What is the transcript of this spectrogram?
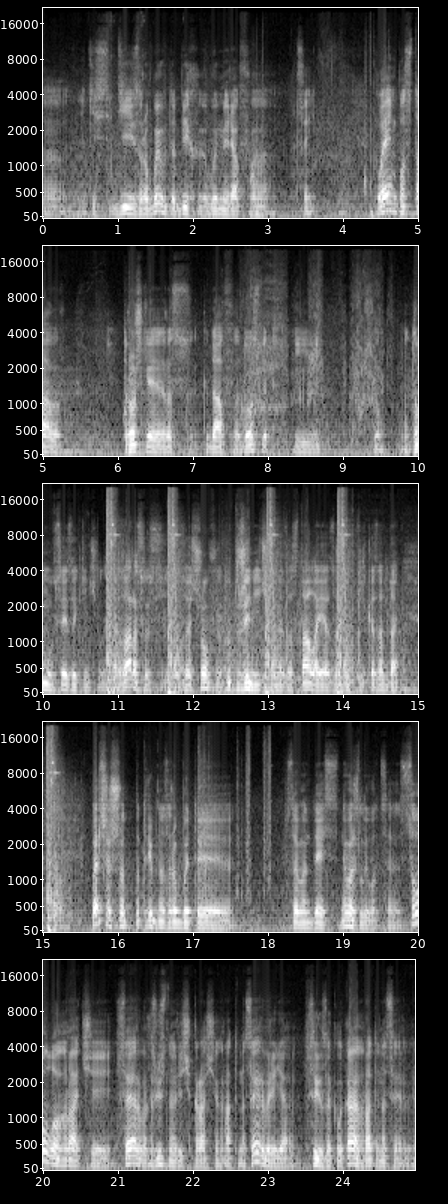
е, якісь дії зробив, добіг, виміряв е, цей клейм поставив, трошки розкидав досвід і все. На тому все і закінчилося. А зараз ось зайшов і тут вже нічого не застало, я зробив кілька завдань. Перше, що потрібно зробити в 7 Days, неважливо, це соло гра чи сервер. Звісно, річ краще грати на сервері. Я всіх закликаю грати на сервері.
